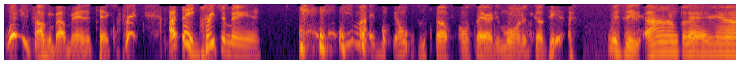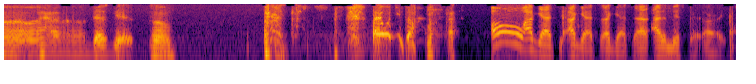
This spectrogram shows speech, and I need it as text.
what are you talking about, man? In Texas, Pre- I think preacher man, he might be on some stuff on Saturday morning because he. Let me see. I'm glad you know, just get some. man, what you talking about? Oh, I got you. I got you. I got you. I, I missed that. All right.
